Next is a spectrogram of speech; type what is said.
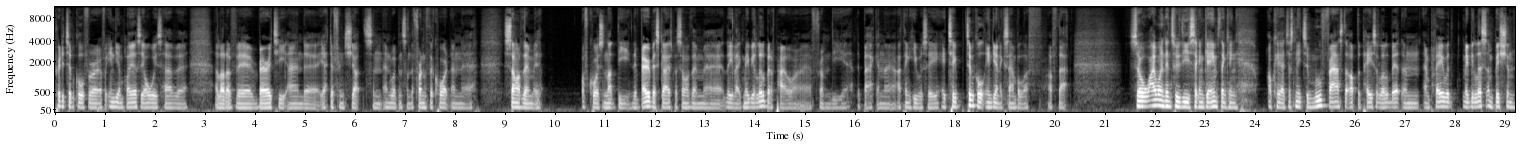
pretty typical for for Indian players. They always have uh, a lot of uh, variety and uh, yeah, different shots and, and weapons on the front of the court, and uh, some of them, uh, of course, not the, the very best guys, but some of them uh, they like maybe a little bit of power from the the back, and I think he was a, a t- typical Indian example of of that. So I went into the second game thinking, okay, I just need to move faster, up the pace a little bit, and and play with maybe less ambition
